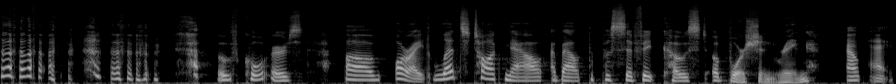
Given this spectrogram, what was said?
Of course. Um, all right let's talk now about the pacific coast abortion ring. Okay.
